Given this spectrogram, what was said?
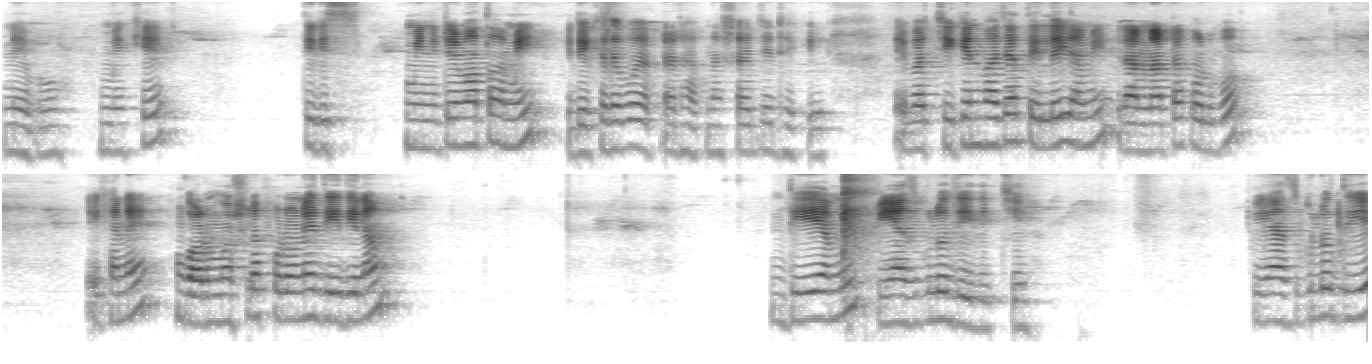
নেব। মেখে তিরিশ মিনিটের মতো আমি রেখে দেবো একটা ঢাকনার সাহায্যে ঢেকে। এবার চিকেন ভাজা তেলেই আমি রান্নাটা করব। এখানে গরম মশলা ফোড়নে দিয়ে দিলাম। দিয়ে আমি পেঁয়াজগুলো দিয়ে দিচ্ছি। পেঁয়াজগুলো দিয়ে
